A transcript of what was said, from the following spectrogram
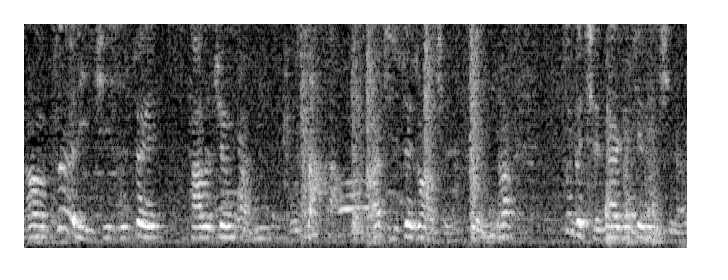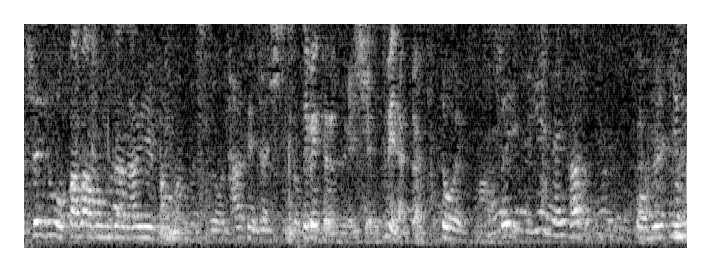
然后这里其实对他的捐款不大，他其实最重要的钱是这里。那这个钱他已经建立起来，所以如果八八风灾他愿意帮忙的时候，他可以再吸收这边可能是没钱，越南赚钱。对，所以他我们因为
